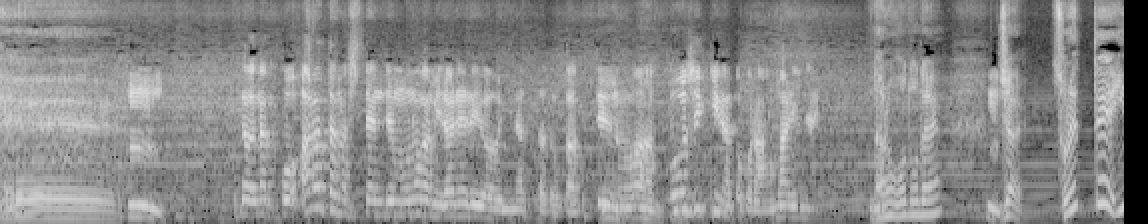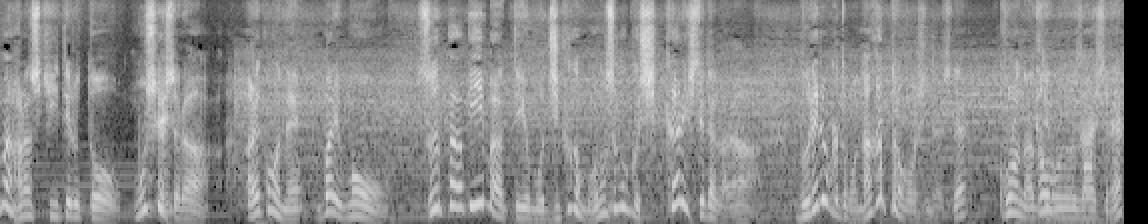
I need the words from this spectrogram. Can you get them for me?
へうんだからなんかこう新たな視点でものが見られるようになったとかっていうのは、正直なところあまりない。なるほどね。うん、じゃあそれって今話聞いてるともしかしたらあれかもねやっぱりもうスーパービーバーっていうもう軸がものすごくしっかりしてたからブレることもなかったのかもしれないですねコロナっていうものに対してね。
